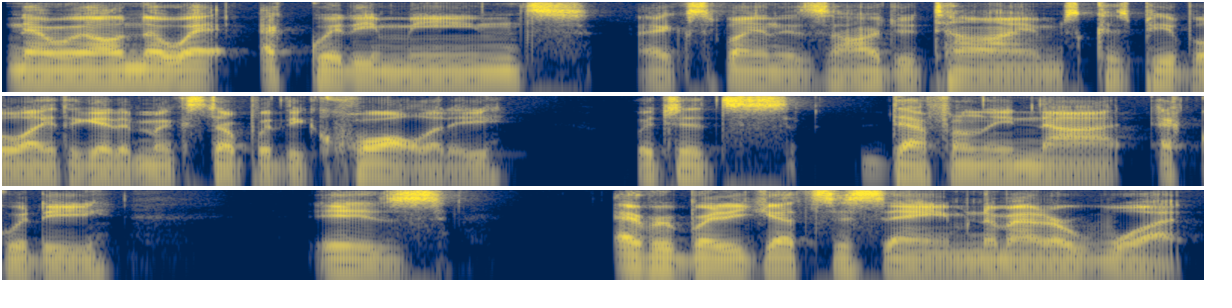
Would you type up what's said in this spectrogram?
Now, we all know what equity means. I explained this a hundred times because people like to get it mixed up with equality, which it's definitely not. Equity is everybody gets the same no matter what.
